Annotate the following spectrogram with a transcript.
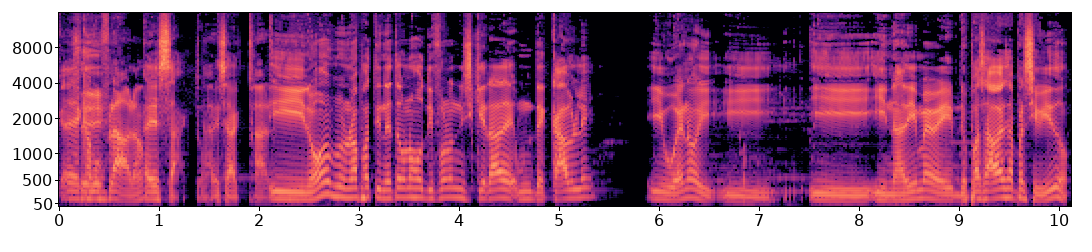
iba, eh, Sí. camuflado, ¿no? Exacto, Claro, exacto. claro. Y no, una patineta, unos audífonos ni siquiera de, de cable. Y bueno, y, y, y- y nadie me veía. Yo pasaba desapercibido.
